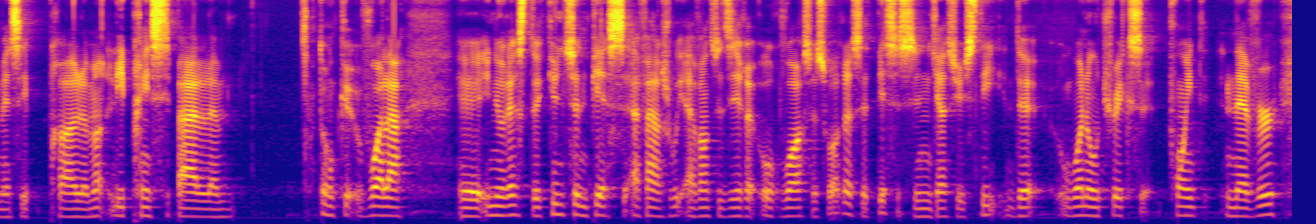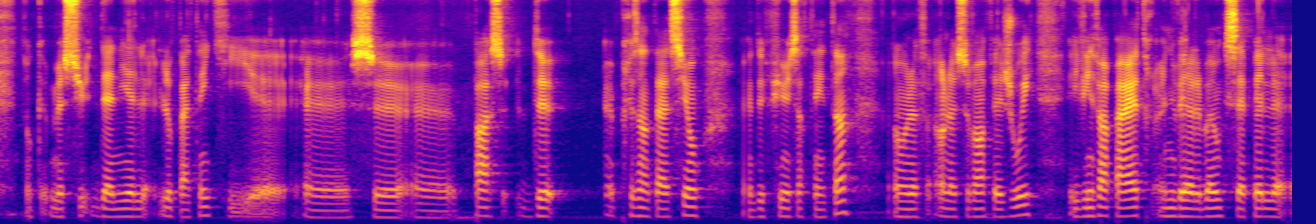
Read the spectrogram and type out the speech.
mais c'est probablement les principales. Donc voilà. Euh, il nous reste qu'une seule pièce à faire jouer avant de se dire au revoir ce soir. Cette pièce, c'est une gracieuseté de One Tricks Point Never, donc Monsieur Daniel Lopatin qui euh, euh, se passe de présentation depuis un certain temps. On l'a souvent fait jouer. Il vient de faire paraître un nouvel album qui s'appelle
